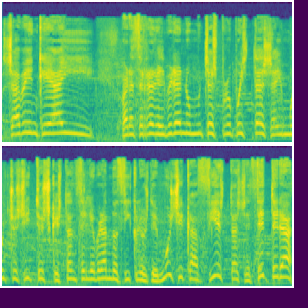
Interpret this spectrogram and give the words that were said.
Saben que hay, para cerrar el verano, muchas propuestas. Hay muchos sitios que están celebrando ciclos de música, fiestas, etcétera.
